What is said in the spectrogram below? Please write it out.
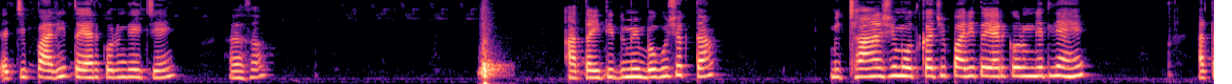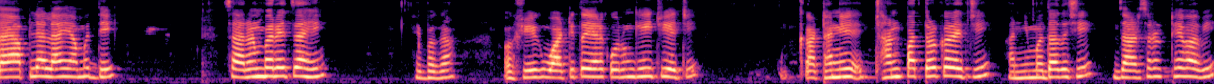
याची पारी तयार करून घ्यायची आहे. असं. आता इथे तुम्ही बघू शकता. मी छान अशी मोदकाची पारी तयार करून घेतली आहे. आता आपल्याला यामध्ये सारण भरायचं आहे. हे बघा. अशी एक वाटी तयार करून घ्यायची याची. काठाने छान पातळ करायची आणि मधात अशी जाडसर ठेवावी.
